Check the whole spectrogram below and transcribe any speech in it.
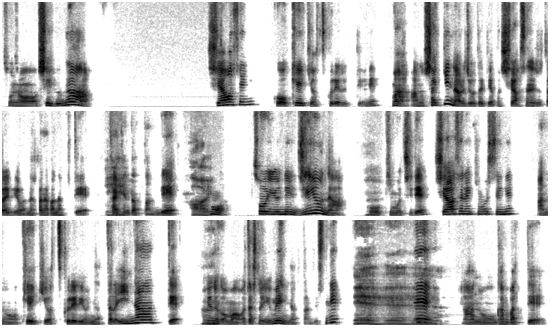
そのシェフが幸せにこうケーキを作れるっていうね、まああの借金のある状態ってやっぱ幸せな状態ではなかなかなくて大変だったんで、はい。もうそういうね、自由なこうん。う気持ちで、幸せな気持ちでね、あのケーキを作れるようになったらいいなっていうのがまあ私の夢になったんですね。ええええええあの、頑張って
